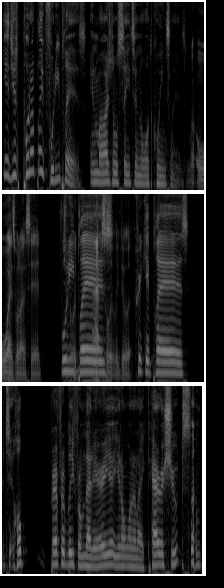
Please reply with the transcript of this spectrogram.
Yeah, just put up like footy players in marginal seats in North Queensland. Always what I said. Footy Should players, Absolutely do it. cricket players, but hope preferably from that area. You don't want to like parachute some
